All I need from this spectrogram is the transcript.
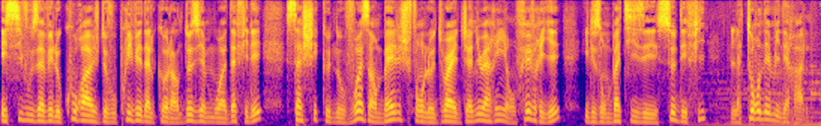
Et si vous avez le courage de vous priver d'alcool un deuxième mois d'affilée, sachez que nos voisins belges font le Dry January en février. Ils ont baptisé ce défi la tournée minérale.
